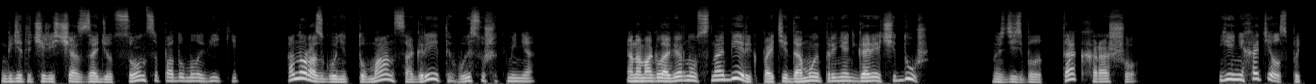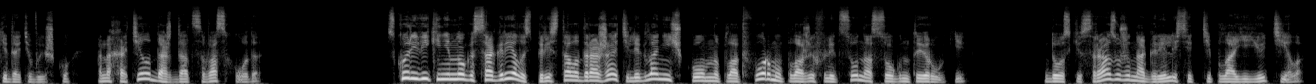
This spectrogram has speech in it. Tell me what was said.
«Где-то через час зайдет солнце», — подумала Вики. «Оно разгонит туман, согреет и высушит меня». Она могла вернуться на берег, пойти домой принять горячий душ. Но здесь было так хорошо. Ей не хотелось покидать вышку, она хотела дождаться восхода. Вскоре Вики немного согрелась, перестала дрожать и легла ничком на платформу, положив лицо на согнутые руки. Доски сразу же нагрелись от тепла ее тела.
